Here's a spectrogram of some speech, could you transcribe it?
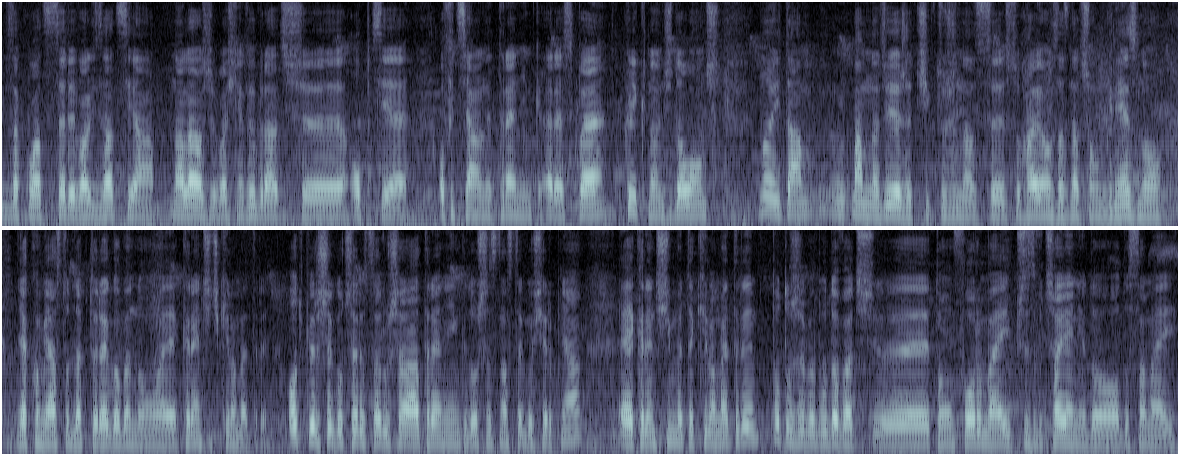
w zakładce rywalizacja należy właśnie wybrać e, opcję oficjalny trening RSP, kliknąć dołącz. No i tam mam nadzieję, że ci, którzy nas e, słuchają, zaznaczą Gniezno jako miasto, dla którego będą e, kręcić kilometry. Od 1 czerwca rusza trening do 16 sierpnia. E, Kręcimy te kilometry po to, żeby budować tą formę i przyzwyczajenie do, do samej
